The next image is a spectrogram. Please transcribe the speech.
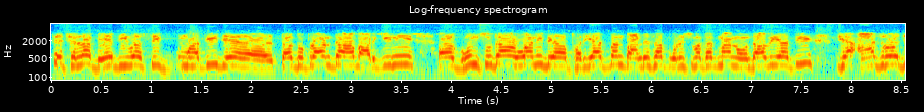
તે છેલ્લા બે દિવસથી ગુમ હતી જે તદઉપરાંત આ બાળકીની ગુમ સુધા હોવાની ફરિયાદ પણ પાંડેસરા પોલીસ મથકમાં નોંધાવી હતી. જ્યાં આજ રોજ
